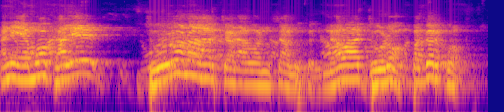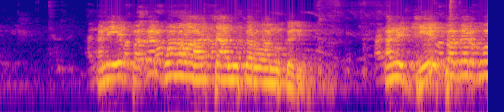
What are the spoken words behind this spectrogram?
અને એમાં ખાલી જોડોનો હાર ચડાવવાનું ચાલુ કર્યું. નવા જોડો પગરખો. અને એ પગરખોનો હાર ચાલુ કરવાનું કર્યું. અને જે પગરખો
